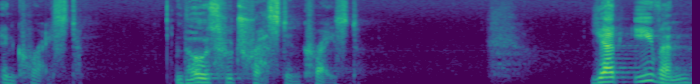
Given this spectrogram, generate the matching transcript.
in Christ, those who trust in Christ. Yet, even,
